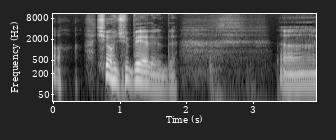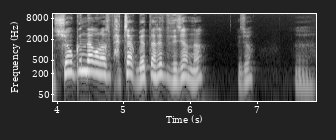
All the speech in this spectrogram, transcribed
시험 준비해야 되는데. 어, 시험 끝나고 나서 바짝 몇 달 해도 되지 않나? 그죠? 어,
